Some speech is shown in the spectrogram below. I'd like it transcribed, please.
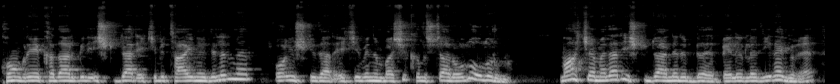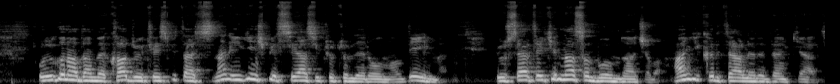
kongreye kadar bir işgüdar ekibi tayin edilir mi? O işgüdar ekibinin başı Kılıçdaroğlu olur mu? Mahkemeler işgüdarları be- belirlediğine göre uygun adam ve kadroyu tespit açısından ilginç bir siyasi kültürleri olmalı değil mi? Gürsel Tekin nasıl bulundu acaba? Hangi kriterlere denk geldi?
